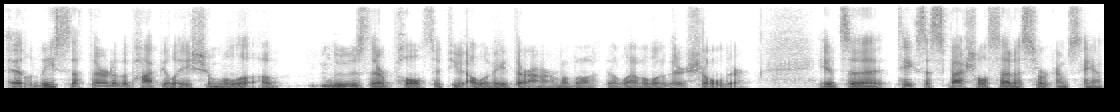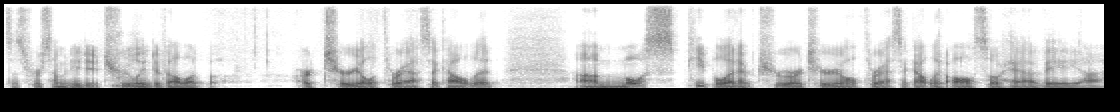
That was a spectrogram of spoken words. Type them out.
at least a third of the population will uh, lose their pulse if you elevate their arm above the level of their shoulder. It's a, it takes a special set of circumstances for somebody to truly develop arterial thoracic outlet. Um, most people that have true arterial thoracic outlet also have a uh,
